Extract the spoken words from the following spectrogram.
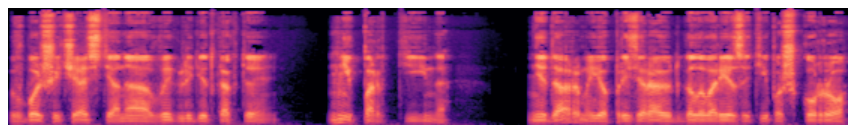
В большей части она выглядит как-то непартийно. Недаром ее презирают головорезы типа Шкуро.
